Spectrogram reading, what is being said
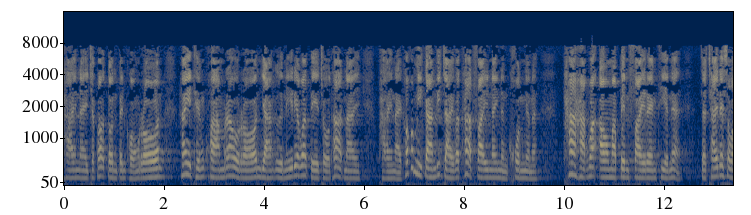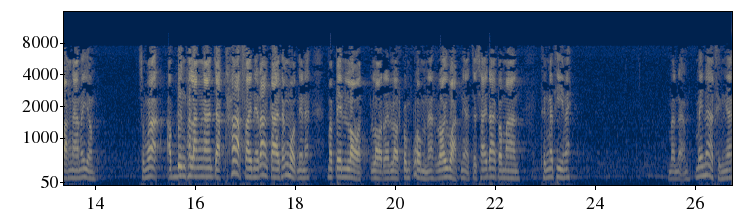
ภายในเฉพาะตนเป็นของร้อน ให้ถึงความเร่าร้อนอย่างอื่นนี้เรียกว่าเตโชธาตในภายในเขาก็มีการวิจัยว่าธาตุไฟในหนึ่งคนเนี่ยนะถ้าหากว่าเอามาเป็นไฟแรงเทียนเนี่ยจะใช้ได้สว่างนานไหมโยมสมมติว่าเอาดึงพลังงานจากธาตุไฟในร่างกายทั้งหมดเนี่ยนะมาเป็นหลอดหลอดหลอดกลมๆนะร้อยวัตต์เนี่ยจะใช้ได้ประมาณถึงนาทีไหม มันไม่น่าถึงนะ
